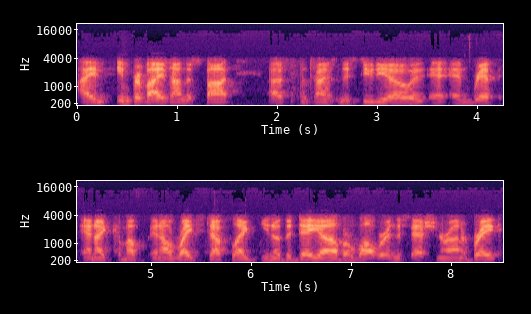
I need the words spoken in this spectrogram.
I improvise on the spot uh, sometimes in the studio and, and riff, and I come up and I'll write stuff like you know the day of or while we're in the session or on a break.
